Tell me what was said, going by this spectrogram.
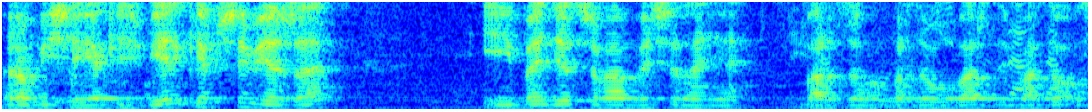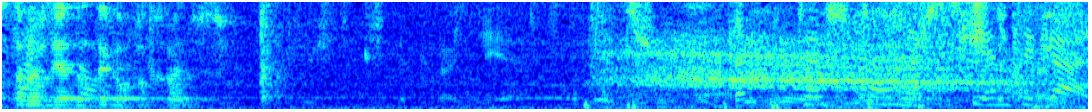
robi się jakieś wielkie przymierze i będzie trzeba być na nie bardzo, bardzo uważnie, bardzo ostrożnie do tego podchodzić. Bezczeszczą nasz święty Gal.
